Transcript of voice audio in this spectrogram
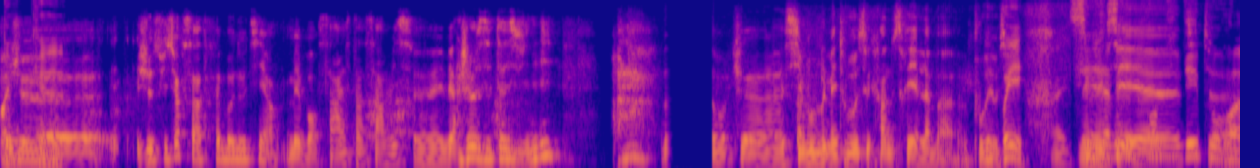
Moi, je, euh, je, suis sûr que c'est un très bon outil, hein. mais bon, ça reste un service hébergé aux États-Unis. Donc, si vous mettez tous vos secrets industriels là-bas, vous pouvez aussi. Oui, si vous avez une idée pour,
